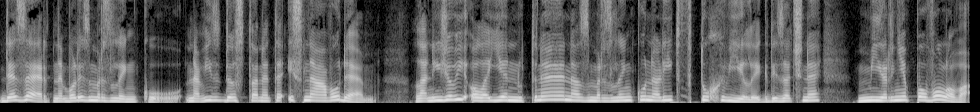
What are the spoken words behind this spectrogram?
Dezert neboli zmrzlinku navíc dostanete i s návodem. Lanížový olej je nutné na zmrzlinku nalít v tu chvíli, kdy začne mírně povolovat.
